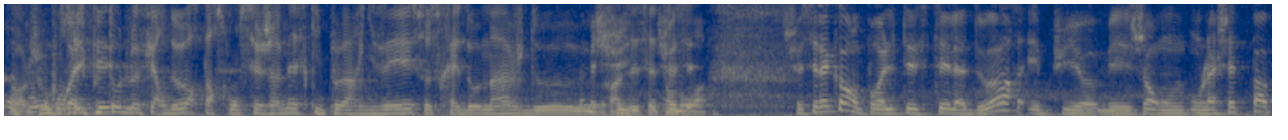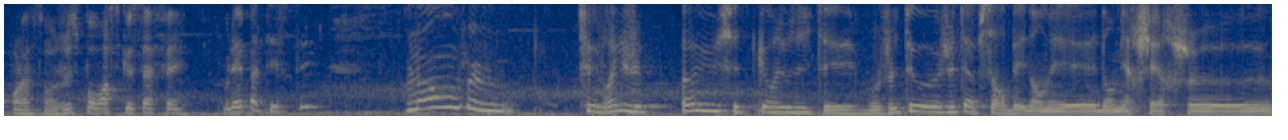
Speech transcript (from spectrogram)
Alors, on- je vous conseille le plutôt de le faire dehors parce qu'on sait jamais ce qui peut arriver. Ce serait dommage de mais je suis- raser cet je suis endroit. Je suis assez d'accord, on pourrait le tester là dehors, et puis, euh, mais genre, on, on l'achète pas pour l'instant, juste pour voir ce que ça fait. Vous l'avez pas testé? Non, je- c'est vrai que j'ai pas eu cette curiosité. Bon, j'étais, euh, j'étais absorbé dans mes, dans mes recherches. euh,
